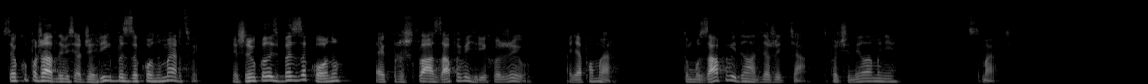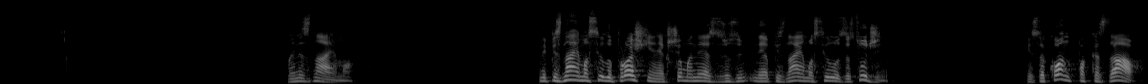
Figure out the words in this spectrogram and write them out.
всяку пожадливість, адже гріх без закону мертвий. Я жив колись без закону, а як прийшла заповідь, гріх ожив, а я помер. Тому заповідь дана для життя спочинила мені смерть. Ми не знаємо. Не пізнаємо силу прощення, якщо ми не, опізнаємо силу засудження. І закон показав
